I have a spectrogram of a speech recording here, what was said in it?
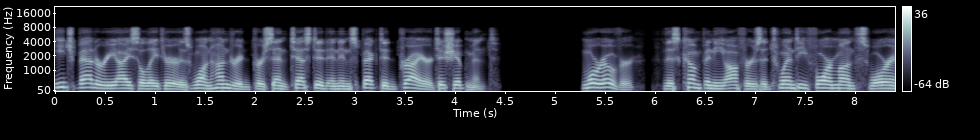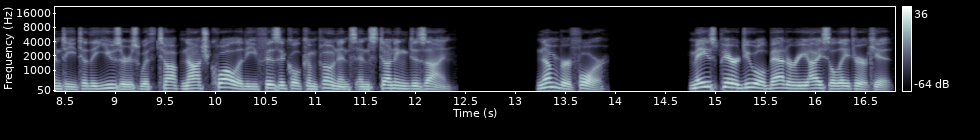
Each battery isolator is 100% tested and inspected prior to shipment. Moreover, this company offers a 24 months warranty to the users with top-notch quality physical components and stunning design. Number 4. MaySpare Dual Battery Isolator Kit.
